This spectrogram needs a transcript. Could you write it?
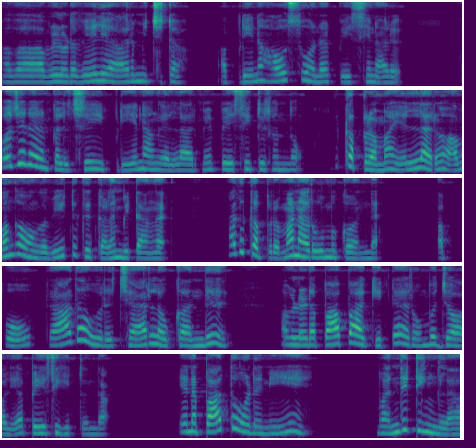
அவள் அவளோட வேலையை ஆரம்பிச்சிட்டா அப்படின்னு ஹவுஸ் ஓனர் பேசினார். கொஞ்ச நேரம் கழித்து இப்படியே நாங்கள் எல்லாருமே பேசிகிட்டு இருந்தோம். அதுக்கப்புறமா எல்லாரும் அவங்க அவங்க வீட்டுக்கு கிளம்பிட்டாங்க. அதுக்கப்புறமா நான் ரூமுக்கு வந்தேன். அப்போது ராதா ஒரு சேரில் உட்காந்து அவளோட பாப்பா கிட்ட ரொம்ப ஜாலியாக பேசிக்கிட்டு இருந்தா. என்னை பார்த்த உடனே வந்துட்டிங்களா?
